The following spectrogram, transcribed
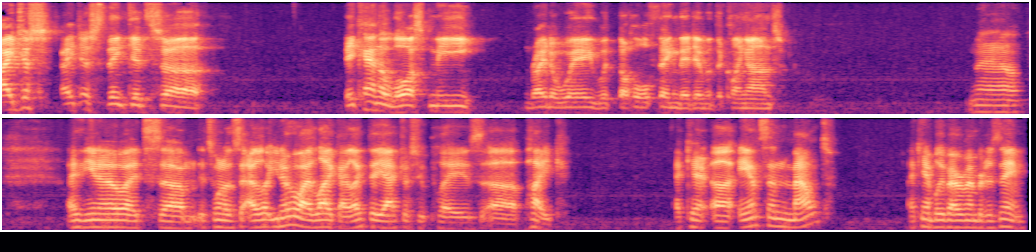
I just I just think it's uh, they kind of lost me right away with the whole thing they did with the Klingons. Well, I, you know, it's um, it's one of those. I you know who I like? I like the actress who plays uh, Pike. I can't uh, Anson Mount. I can't believe I remembered his name.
